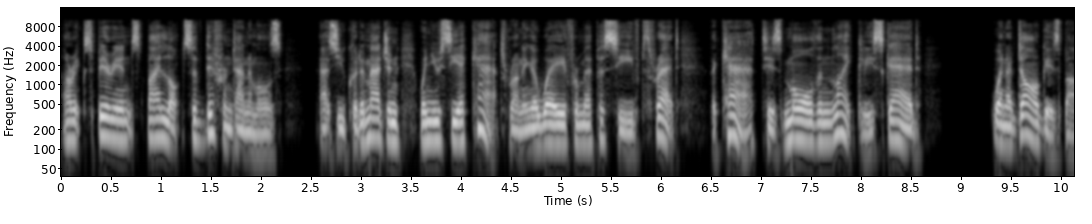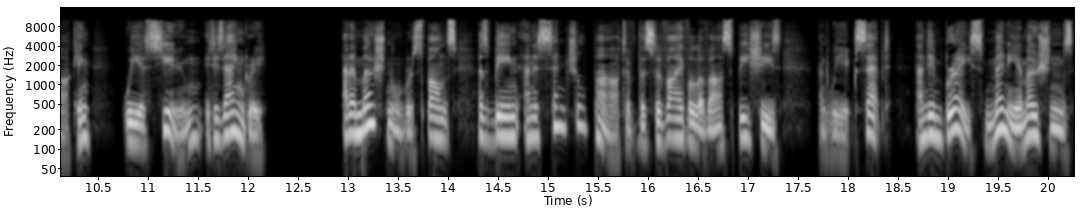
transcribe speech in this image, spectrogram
are experienced by lots of different animals. As you could imagine, when you see a cat running away from a perceived threat, the cat is more than likely scared. When a dog is barking, we assume it is angry. An emotional response has been an essential part of the survival of our species, and we accept and embrace many emotions,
